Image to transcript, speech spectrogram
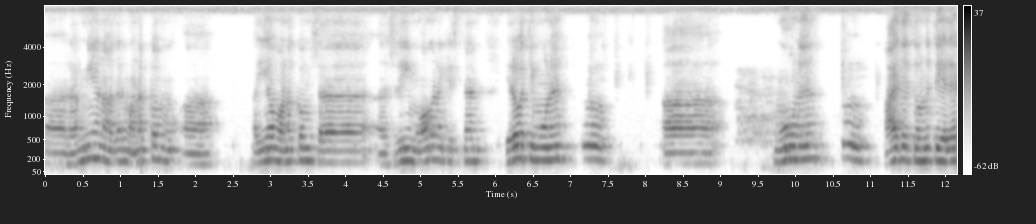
ஆஹ் ரம்யாநாதன் வணக்கம். ஐயா வணக்கம் ச ஸ்ரீ மோகனகிருஷ்ணன் இருபத்தி மூணு மூணு ஆயிரத்தி தொண்ணூற்றி ஏழு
